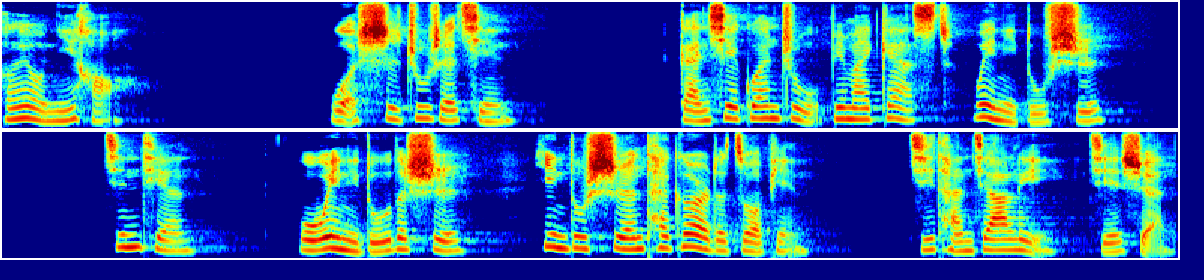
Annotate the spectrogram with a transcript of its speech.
朋友你好，我是朱哲琴，感谢关注 Be My Guest 为你读诗。今天我为你读的是印度诗人泰戈尔的作品《吉檀迦利》节选。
